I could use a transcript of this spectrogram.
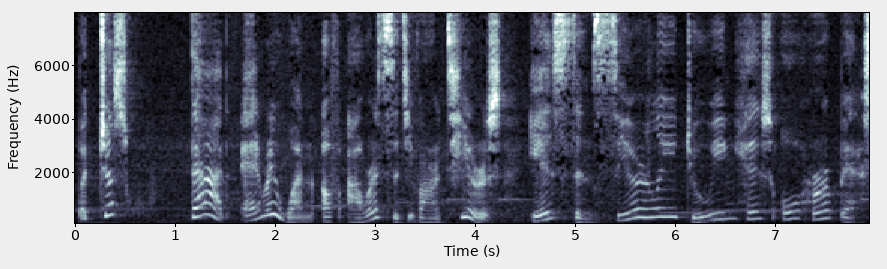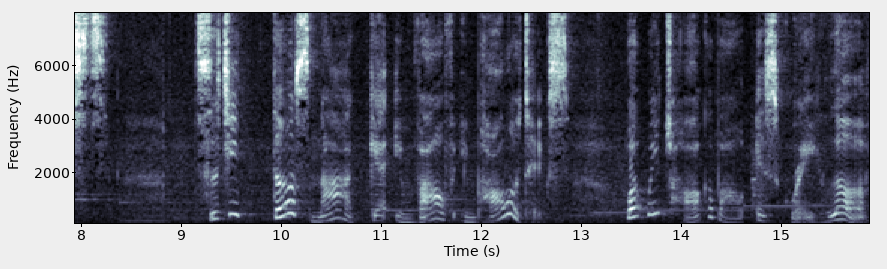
but just that every one of our Chi volunteers is sincerely doing his or her best. Chi does not get involved in politics. What we talk about is great love.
